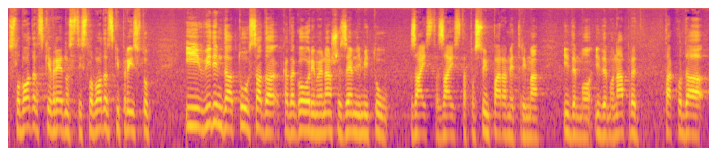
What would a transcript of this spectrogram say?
slobodarske vrednosti, slobodarski pristup i vidim da tu sada, kada govorimo o našoj zemlji, mi tu zaista, zaista po svim parametrima idemo, idemo napred. Tako da,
